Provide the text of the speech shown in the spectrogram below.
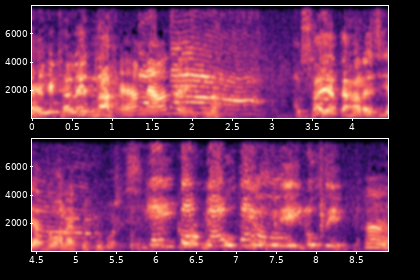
এদিকে ঠেলে না। এখন নেওয়া যায় না। ও সায়াতে হারাইছি আর দোয়ানা একটু একটু বসেছি। এই গরমে সৌদি আরবের এই রোদে হ্যাঁ।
